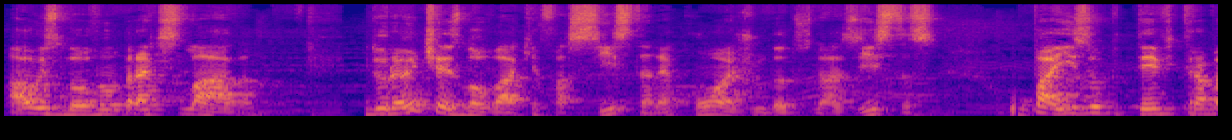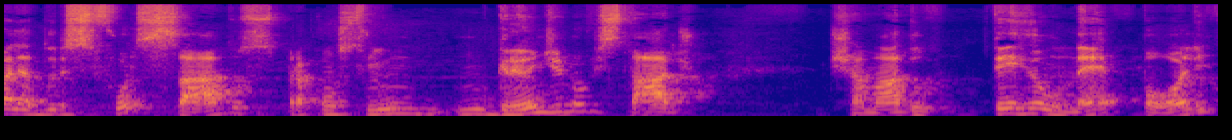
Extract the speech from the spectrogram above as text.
ao Slovan Bratislava. Durante a Eslováquia fascista, né, com a ajuda dos nazistas, o país obteve trabalhadores forçados para construir um, um grande novo estádio, chamado Terreuné Poli,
